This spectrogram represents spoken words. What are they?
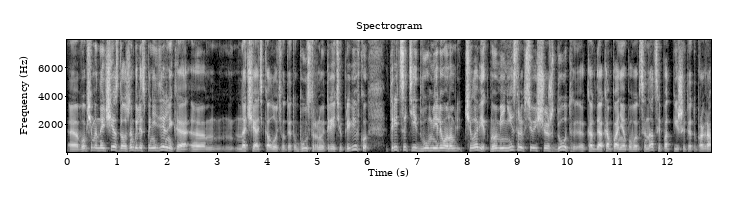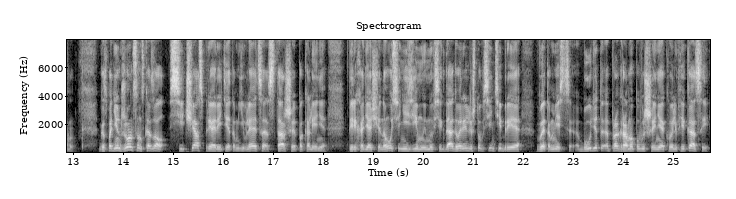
Э, в общем, НХС должны были с понедельника э, начать колоть вот эту бустерную третью прививку 32 миллионам человек. Но министры все еще ждут, э, когда компания по вакцинации подпишет эту программу. Господин Джонсон сказал, сейчас приоритетом является старшее поколение, переходящее на осень и зиму. И мы всегда говорили, что в сентябре, в этом месяце, будет программа повышения квалификации.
